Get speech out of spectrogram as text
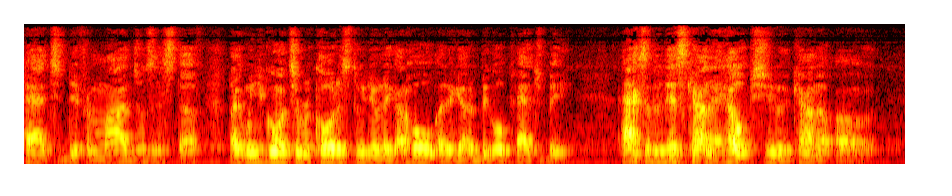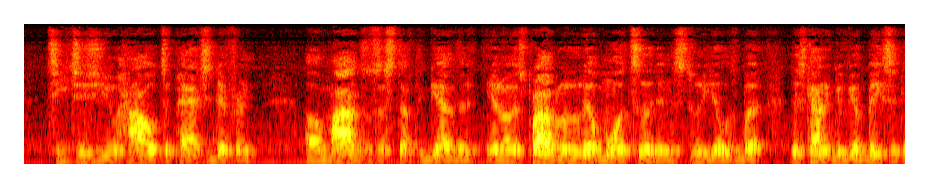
patch different modules and stuff. Like when you go into a recording studio and they got a whole they got a big old patch bay. Actually, this kind of helps you and kind of uh, teaches you how to patch different uh, modules and stuff together. You know, it's probably a little more to it in the studios, but this kind of give you a basic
